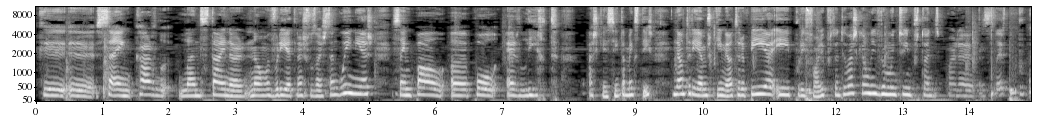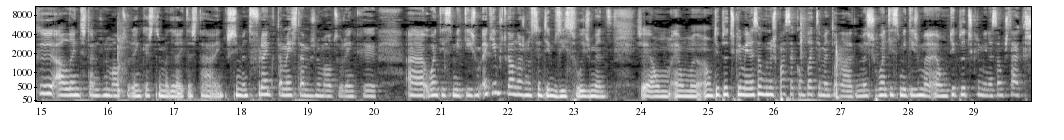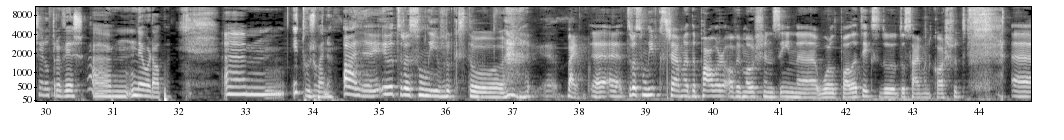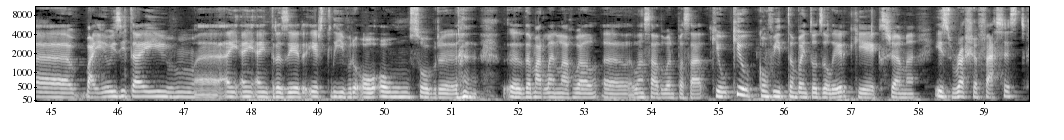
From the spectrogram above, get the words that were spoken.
que uh, sem Karl Landsteiner não haveria transfusões sanguíneas, sem Paul, uh, Paul Ehrlich acho que é assim também que se diz, não teríamos quimioterapia e por aí fora. E, portanto, eu acho que é um livro muito importante para, para se ler, porque além de estarmos numa altura em que a extrema-direita está em crescimento franco, também estamos numa altura em que uh, o antissemitismo, aqui em Portugal nós não sentimos isso, felizmente, é um, é, uma, é um tipo de discriminação que nos passa completamente ao lado, mas o antissemitismo é um tipo de discriminação que está a crescer outra vez um, na Europa. Um, e tu, Joana? Olha, eu trouxe um livro que estou. Bem, uh, uh, trouxe um livro que se chama The Power of Emotions in uh, World Politics, do, do Simon Kossuth. bem, eu hesitei um, em, em, em, trazer este livro ou, ou um sobre da Marlene Laruelle, lançado o ano passado, que eu, que eu convido também todos a ler, que é que se chama Is Russia Fascist?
